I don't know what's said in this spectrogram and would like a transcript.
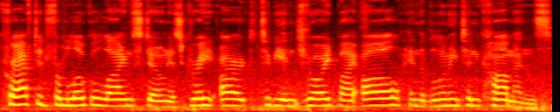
crafted from local limestone, is great art to be enjoyed by all in the Bloomington Commons.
